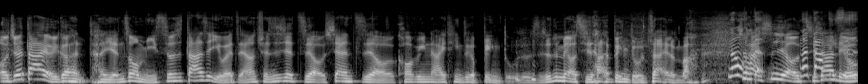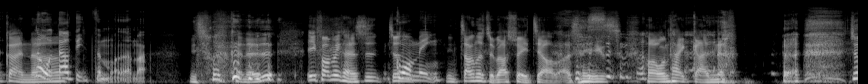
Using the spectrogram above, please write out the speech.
我觉得大家有一个很很严重的迷思，就是大家是以为怎样，全世界只有现在只有 COVID nineteen 这个病毒，是不是？就是没有其他的病毒在了吗？那我还是有其他流感呢、那我到底怎么了嘛？你说可能是一方面可能是过敏你张着嘴巴睡觉了，所以 喉咙太干了。就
